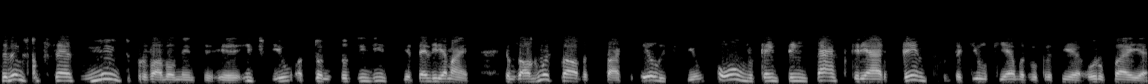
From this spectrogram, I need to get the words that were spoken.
Sabemos que o processo muito provavelmente eh, existiu, ou temos todos os indícios, e até diria mais, temos algumas provas de facto ele existiu. Houve quem tentasse criar dentro daquilo que é uma democracia europeia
